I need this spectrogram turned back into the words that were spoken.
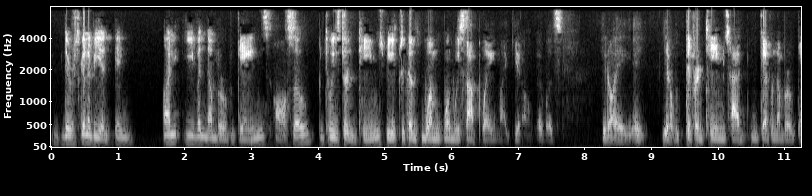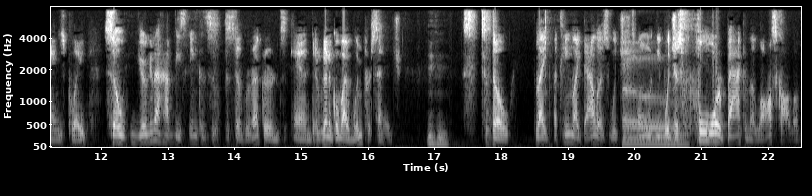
there's going to be an, an uneven number of games also between certain teams because because when when we stopped playing, like you know it was you know a, a you know different teams had different number of games played, so you're going to have these inconsistent records and they're going to go by win percentage. Mm-hmm. So like a team like Dallas, which is only Oh. which is oh. four back in the loss column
